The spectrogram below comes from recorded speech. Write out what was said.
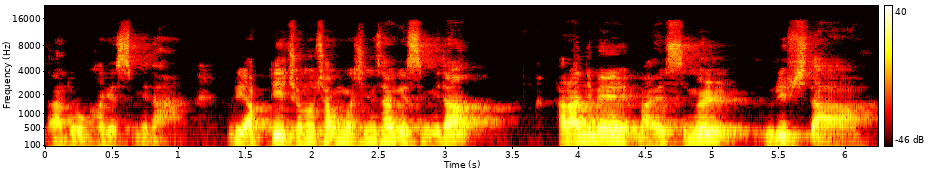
나누도록 하겠습니다. 우리 앞뒤 전후 자음과 신사하겠습니다. 하나님의 말씀을 누립시다.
